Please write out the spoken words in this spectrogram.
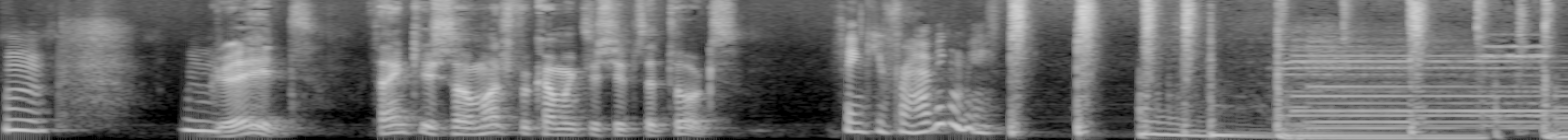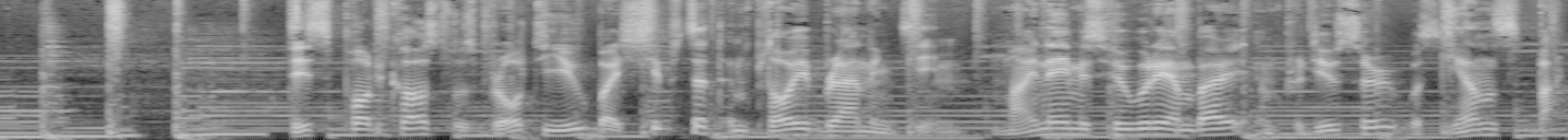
Hmm. Hmm. Great. Thank you so much for coming to Schibsted Talks. Thank you for having me. This podcast was brought to you by Schibsted Employee Branding Team. My name is Hugo Renberg and producer was Jens Back.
